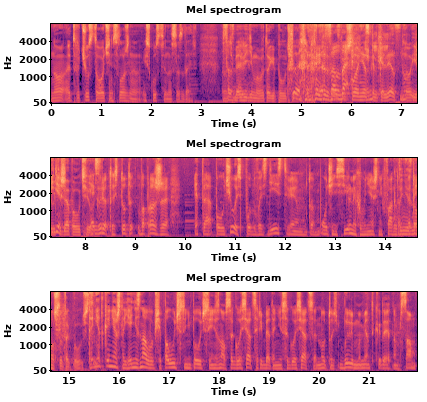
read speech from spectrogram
Но это чувство очень сложно искусственно создать. Но у тебя, видимо, в итоге получилось. Прошло несколько лет, но ну, и у тебя получилось. Я говорю, то есть тут вопрос же это получилось под воздействием там, очень сильных внешних факторов. Но ты не знал, это... что так получится? Да нет, конечно, я не знал вообще, получится, не получится, я не знал, согласятся ребята, не согласятся. Ну, то есть были моменты, когда я там сам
